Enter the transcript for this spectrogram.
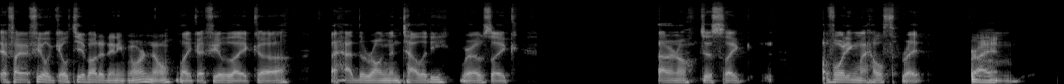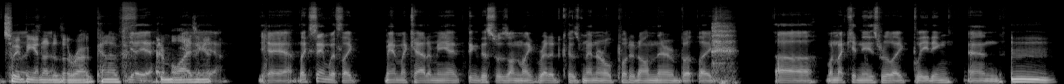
if i feel guilty about it anymore no like i feel like uh i had the wrong mentality where i was like i don't know just like avoiding my health right right. um, Sweeping But, it under uh, the rug, kind of yeah, yeah, minimalizing yeah, it. Yeah, yeah, yeah. Like same with like Mayhem Academy. I think this was on like Reddit because Mineral put it on there. But like, uh, when my kidneys were like bleeding, and Mm,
